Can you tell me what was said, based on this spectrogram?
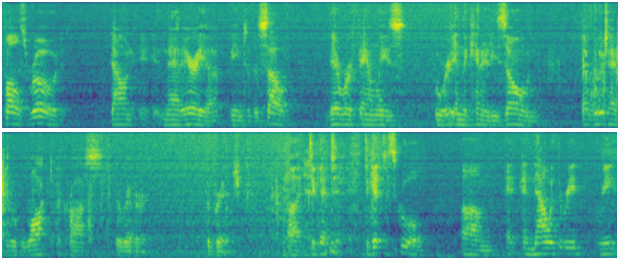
Falls Road, down in that area, being to the south, there were families who were in the Kennedy zone that would have had to have walked across the river, the bridge, uh, to get to, to get to school. Um, And and now with the re- re-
